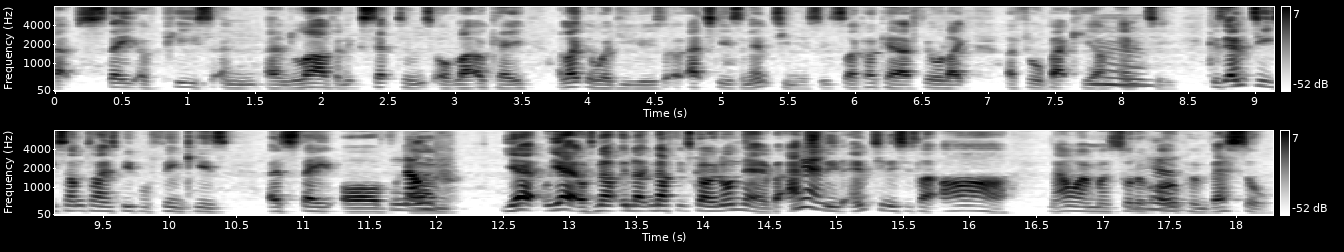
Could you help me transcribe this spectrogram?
that state of peace and and love and acceptance of like, okay, I like the word you use Actually, it's an emptiness. It's like, okay, I feel like I feel back here. I'm Hmm. empty. Because empty sometimes people think is a state of Numb. um, yeah, yeah, of not, like nothing's going on there. But Yeah. actually, the emptiness is like, ah, now I'm a sort of Yeah. open vessel.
